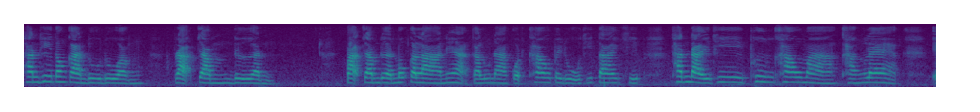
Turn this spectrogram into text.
ท่านที่ต้องการดูดวงประจำเดือน ประจำเดือนมกราเนี่ย กรุณากดเข้าไปดูที่ใต้คลิป ท่านใดที่เพิ่งเข้ามาครั้งแรก เอ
